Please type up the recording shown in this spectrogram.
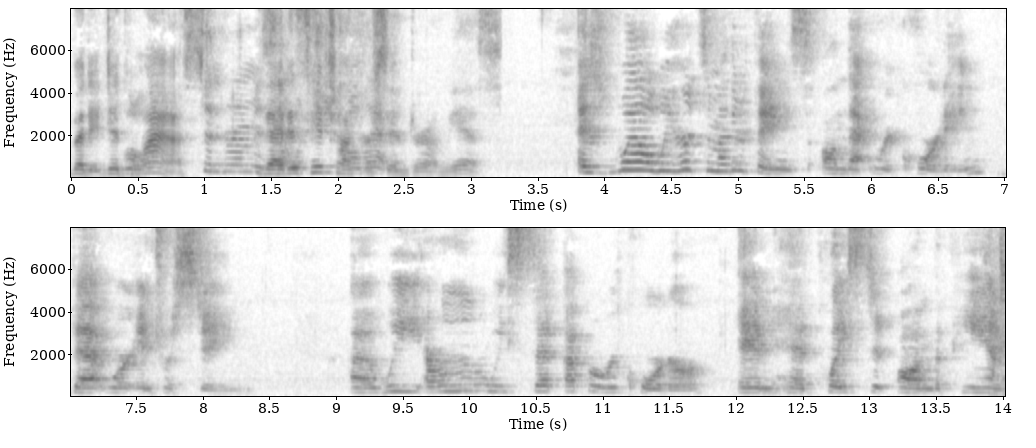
but it didn't Well, last. syndrome is that that is what you call hitchhiker that? syndrome, yes. As well, we heard some other things on that recording that were interesting. Uh, we, I remember we set up a recorder and had placed it on the piano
